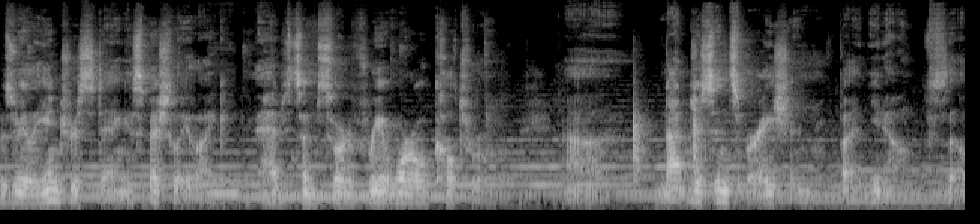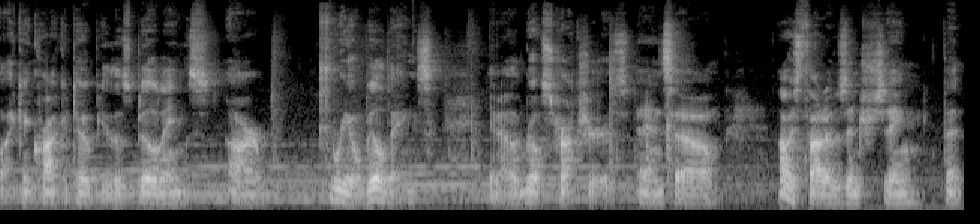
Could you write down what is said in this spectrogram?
was really interesting, especially like it had some sort of real world cultural, uh, not just inspiration, but you know, so like in Krokotopia, those buildings are real buildings, you know, real structures, and so I always thought it was interesting that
